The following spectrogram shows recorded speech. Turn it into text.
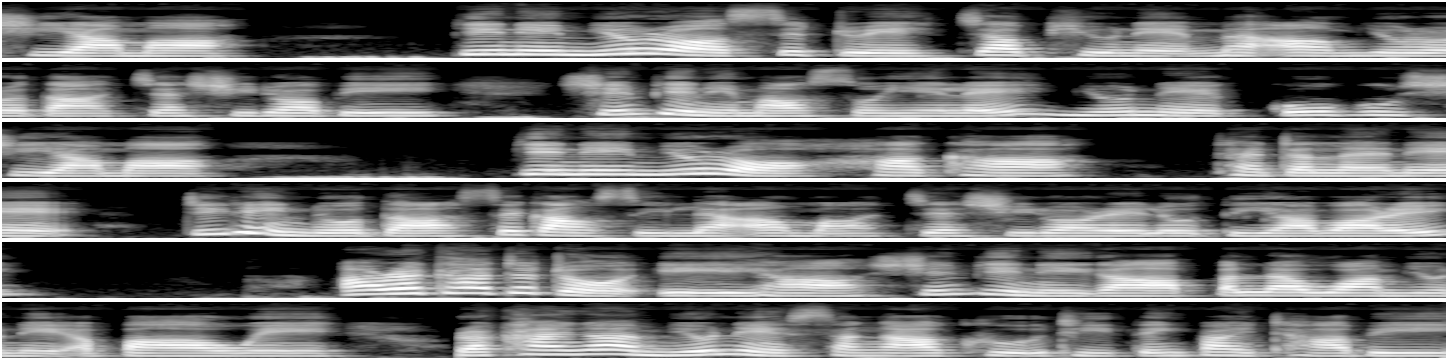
ရှိရာမှာပြည်နယ်မြို့တော်စစ်တွေကြောက်ဖြူနဲ့မန်အောင်မြို့တော်သာကျန်ရှိတော့ပြီးရှင်းပြည်နယ်မှာဆိုရင်လည်းမြို့နယ်6ခုရှိရာမှာပြည်နယ်မြို့တော်ဟာခါထန်တလန်နဲ့ တီးတိန်တို့သာစစ်ကောင်စီလက်အောက်မှာကျန်ရှိတော့တယ်လို့သိရပါတယ်။အာရခတက်တော် AA ဟာရှင်းပြည်နယ်ကပလက်ဝမြို့နယ်အပါအဝင်ရခိုင်ကမြို့နယ်15ခုအထိသိမ်းပိုက်ထားပြီး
